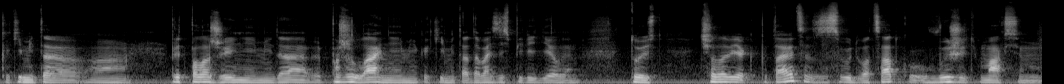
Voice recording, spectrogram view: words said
какими-то э, предположениями, да, пожеланиями какими-то, а давай здесь переделаем. То есть человек пытается за свою двадцатку выжить максимум.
